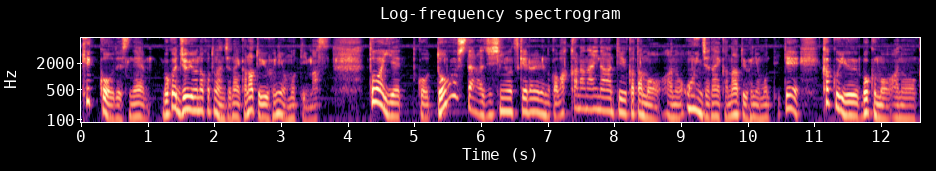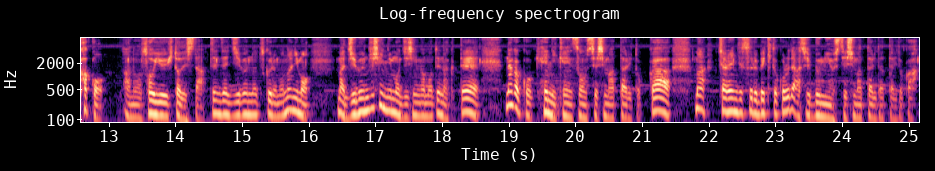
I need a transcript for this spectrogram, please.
結構ですね僕は重要なことなんじゃないかなというふうに思っています。とはいえこうどうしたら自信をつけられるのかわからないなっていう方もあの多いんじゃないかなというふうに思っていてかくいう僕もあの過去あのそういう人でした。全然自分の作るものにも、まあ、自分自身にも自信が持てなくてなんかこう変に謙遜してしまったりとか、まあ、チャレンジするべきところで足踏みをしてしまったりだったりとか、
